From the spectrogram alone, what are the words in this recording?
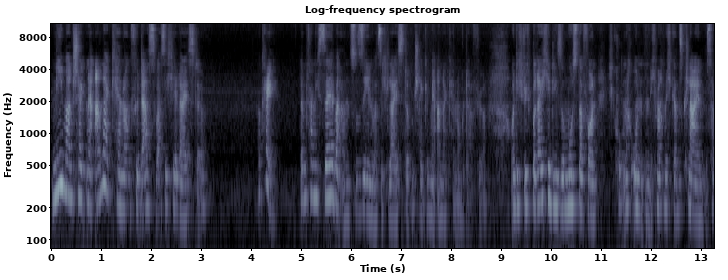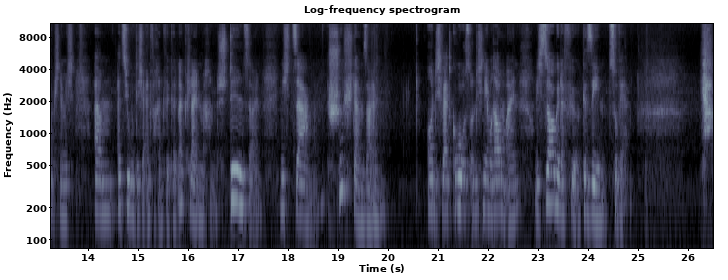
Niemand schenkt mir Anerkennung für das, was ich hier leiste. Okay, dann fange ich selber an zu sehen, was ich leiste und schenke mir Anerkennung dafür. Und ich durchbreche diese Muster von, ich gucke nach unten, ich mache mich ganz klein. Das habe ich nämlich ähm, als Jugendliche einfach entwickelt. Ne? Klein machen, still sein, nichts sagen, schüchtern sein. Und ich werde groß und ich nehme Raum ein und ich sorge dafür, gesehen zu werden. Ja,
